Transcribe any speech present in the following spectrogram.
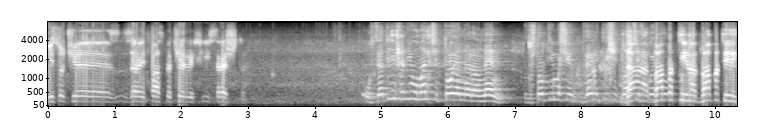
мисля, че заради това спечелих и срещата. Усети ли в един момент, че той е наранен? Защото имаше две или три ситуации, да, на които... два пъти, на два пъти.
